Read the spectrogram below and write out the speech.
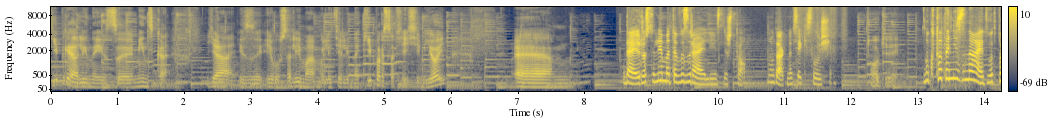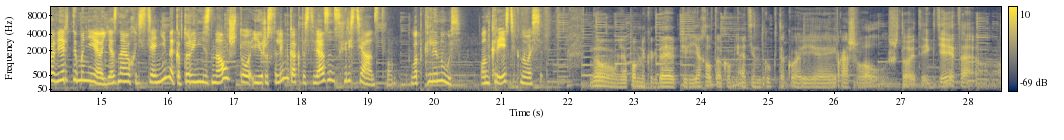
Кипре. Алина из э, Минска, я из Иерусалима. Мы летели на Кипр со всей семьей. Эм, Да, Иерусалим это в Израиле, если что. Ну так, на всякий случай. окей. Ну, кто-то не знает, вот поверь ты мне, я знаю христианина, который не знал, что Иерусалим как-то связан с христианством. Вот клянусь, он крестик носит. Ну, я помню, когда я переехал, только у меня один друг такой э, спрашивал, что это и где это. А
